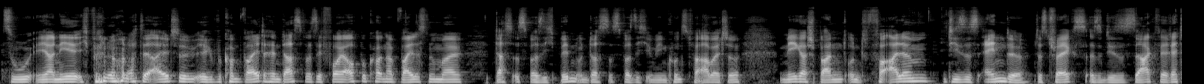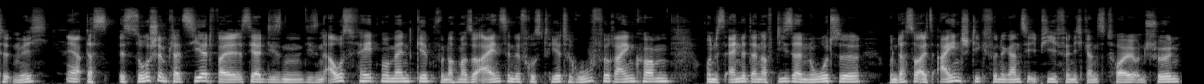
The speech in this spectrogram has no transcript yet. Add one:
zu, ja, nee, ich bin immer noch der Alte, ihr bekommt weiterhin das, was ihr vorher auch bekommen habt, weil es nun mal das ist, was ich bin und das ist, was ich irgendwie in Kunst verarbeite. Mega spannend und vor allem dieses Ende des Tracks, also dieses Sag, wer rettet mich, ja. Das ist so schön platziert, weil es ja diesen, diesen Ausfade-Moment gibt, wo nochmal so einzelne frustrierte alte Rufe reinkommen und es endet dann auf dieser Note und das so als Einstieg für eine ganze EP finde ich ganz toll und schön,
